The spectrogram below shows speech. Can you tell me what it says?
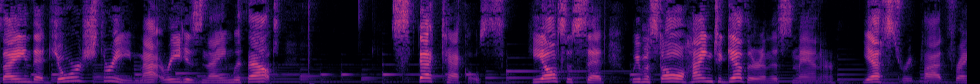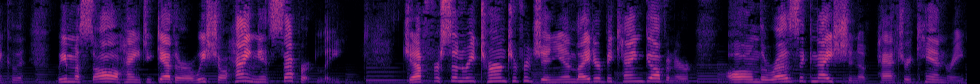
saying that George III might read his name without spectacles. He also said, We must all hang together in this manner. Yes, replied Franklin, we must all hang together, or we shall hang it separately. Jefferson returned to Virginia and later became governor on the resignation of Patrick Henry.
